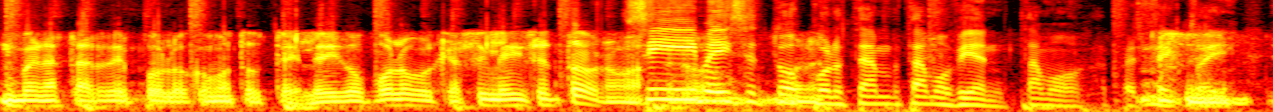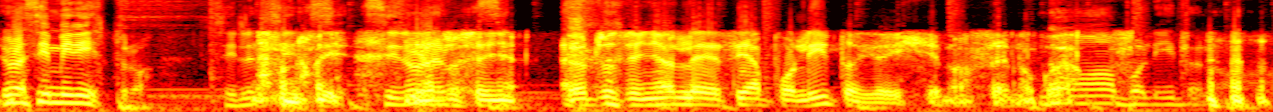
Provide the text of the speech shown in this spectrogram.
Buenas tardes, Polo. ¿Cómo está usted? Le digo Polo porque así le dicen todo, ¿no? Sí, me dicen todo, Polo. Estamos, bien, estamos perfecto ahí. Yo le decía ministro. Si, no, si, no, otro señor, el otro señor le decía Polito y yo dije, no sé, no puedo. No, Polito, no, no, no.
